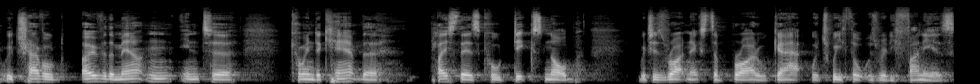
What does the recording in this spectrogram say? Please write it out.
we travelled over the mountain into Cooinda Camp. The place there is called Dick's Knob, which is right next to Bridle Gap, which we thought was really funny as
